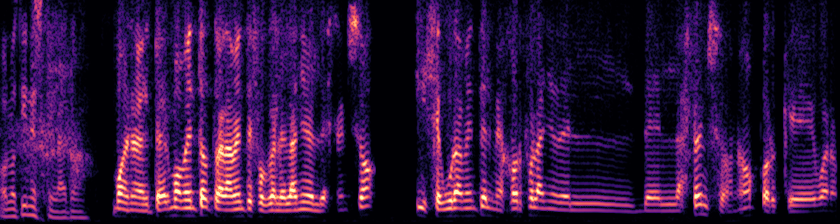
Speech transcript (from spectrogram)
o lo tienes claro. Bueno, el peor momento claramente fue con el año del descenso, y seguramente el mejor fue el año del, del ascenso, ¿no? Porque, bueno,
